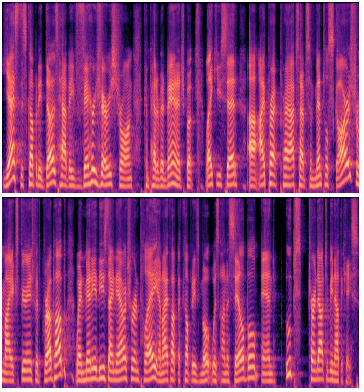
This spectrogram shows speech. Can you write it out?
yes, this company does have a very very strong competitive advantage. But like you said, uh, I perhaps have some mental scars from my experience with Grubhub when many of these dynamics were in play, and I thought the company's moat was unassailable. And oops, turned out to be not the case.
